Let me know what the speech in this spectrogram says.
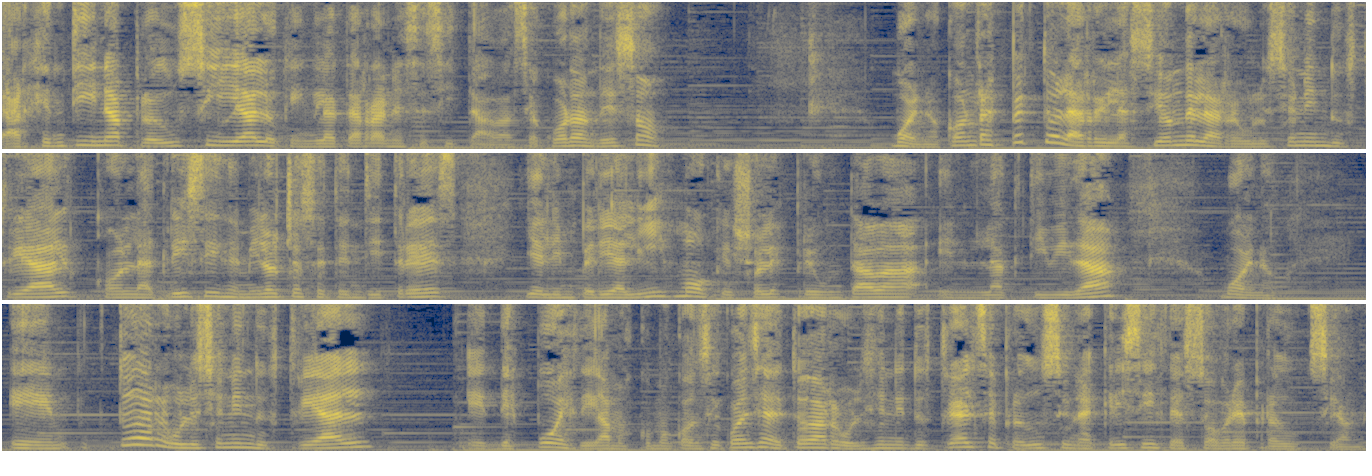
Argentina producía lo que Inglaterra necesitaba. ¿Se acuerdan de eso? Bueno, con respecto a la relación de la revolución industrial con la crisis de 1873 y el imperialismo que yo les preguntaba en la actividad, bueno, toda revolución industrial, eh, después, digamos, como consecuencia de toda revolución industrial, se produce una crisis de sobreproducción.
